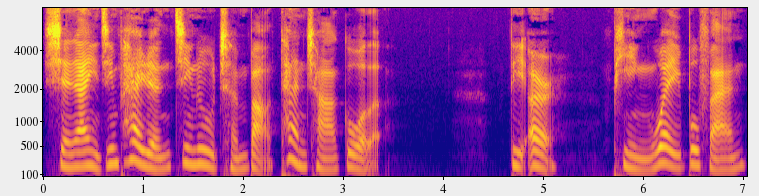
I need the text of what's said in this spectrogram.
显然已经派人进入城堡探查过了。第二，品味不凡。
